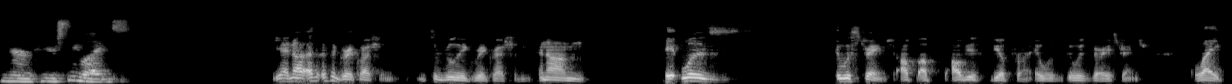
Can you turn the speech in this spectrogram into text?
your, your sea legs? Yeah, no, that's, that's a great question. It's a really great question. And, um, it was, it was strange. I'll, I'll, I'll be, be upfront. It was, it was very strange. Like,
